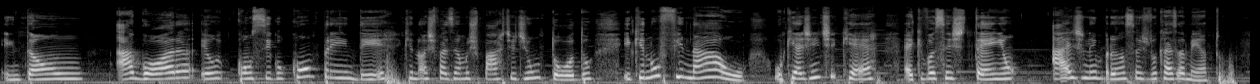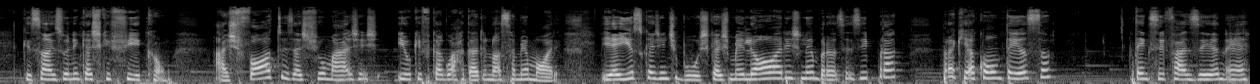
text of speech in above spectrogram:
Então, agora eu consigo compreender que nós fazemos parte de um todo e que no final o que a gente quer é que vocês tenham as lembranças do casamento, que são as únicas que ficam. As fotos, as filmagens e o que fica guardado em nossa memória. E é isso que a gente busca, as melhores lembranças. E para que aconteça, tem que se fazer, né,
